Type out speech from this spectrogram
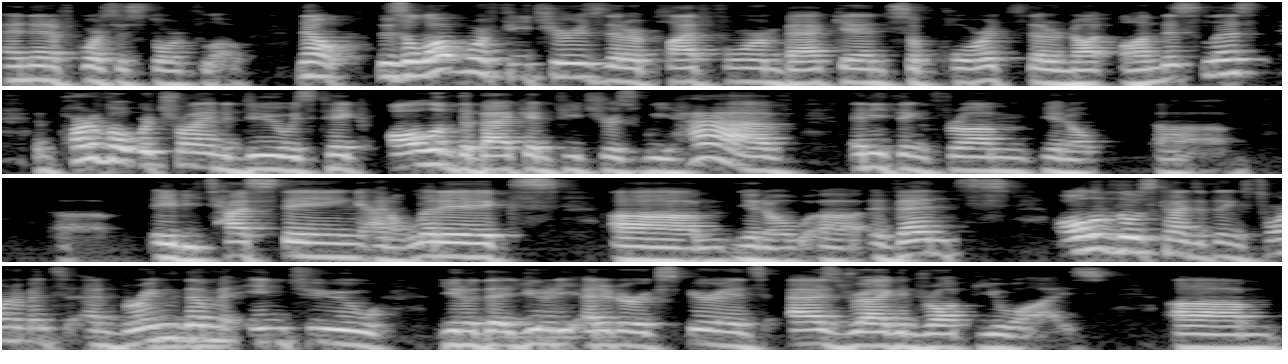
and then of course a store flow. Now, there's a lot more features that are platform backend supports that are not on this list. And part of what we're trying to do is take all of the backend features we have, anything from you know uh, uh, A/B testing, analytics, um, you know uh, events, all of those kinds of things, tournaments, and bring them into you know the Unity editor experience as drag and drop UIs, um,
